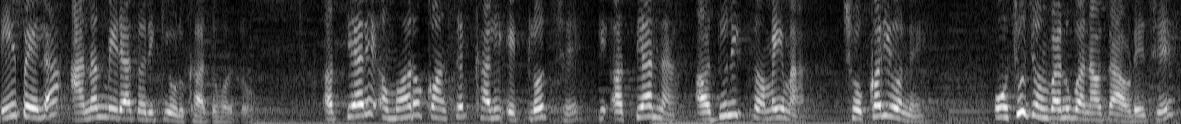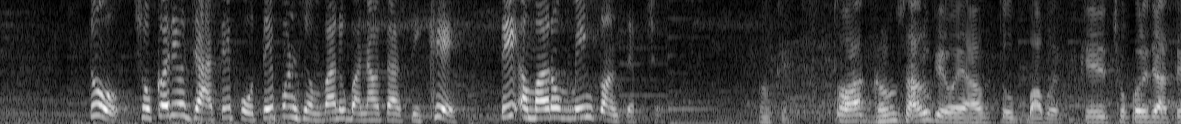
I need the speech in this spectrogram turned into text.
એ પહેલા આનંદ મેળા તરીકે ઓળખાતો હતો. અત્યારે અમારો કોન્સેપ્ટ ખાલી એટલો જ છે કે અત્યારના આધુનિક સમયમાં છોકરીઓને ઓછું જમવાનું બનાવતા આવડે છે. તો છોકરીઓ જાતે પોતે પણ જમવાનું બનાવતા શીખે તે અમારો મેઇન કોન્સેપ્ટ છે. ઓકે તો આ ઘણું સારું કહેવાય આ તો બાબત કે છોકરો જાતે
